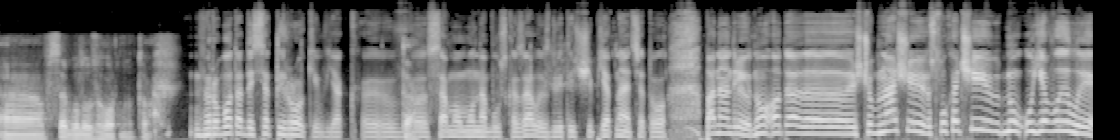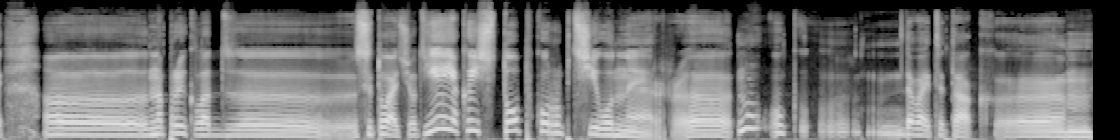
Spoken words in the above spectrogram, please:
е, все було згорнуто. Робота 10 років, як е, в Так. самому набу сказали з 2015-го. Пане Андрію, ну от е, щоб наші слухачі ну уявили, е, наприклад, е, ситуацію. От є якийсь топ-корупціонер. Е, ну давайте так. Е,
